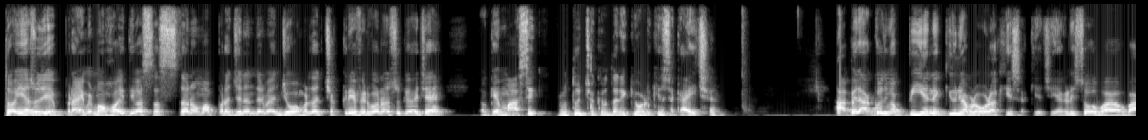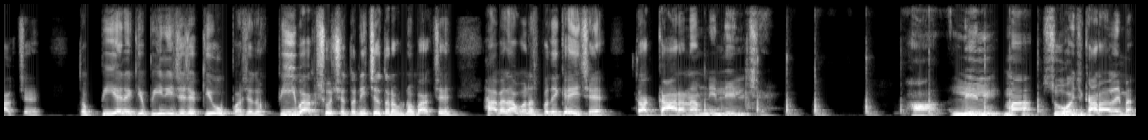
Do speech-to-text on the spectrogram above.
તો અહીંયા શું છે? પ્રાઇમેટમાં હોય તેવા સસ્તનોમાં પ્રજનન દરમિયાન જોવા મળતા ચક્રીય ફેરફારો શું કહેવાય છે? તો કે માસિક ઋતુચક્ર તરીકે ઓળખી શકાય છે. આપેલ આકૃતિમાં પી અને ક્યુને આપણે ઓળખી શકીએ છીએ. આગળ શું ભાગ છે? તો પી અને ક્યુ પી નીચે છે ક્યુ ઉપર છે. તો પી ભાગ શું છે? તો નીચે તરફનો ભાગ છે. હા પેલા વનસ્પતિ કઈ છે? તો આ કારા નામની લીલ છે. હા, લીલમાં શું હોય છે? કારા લીલમાં,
